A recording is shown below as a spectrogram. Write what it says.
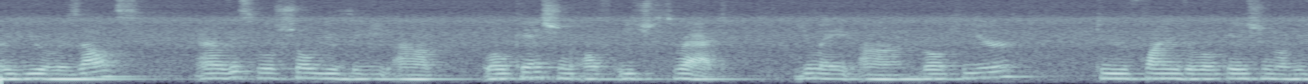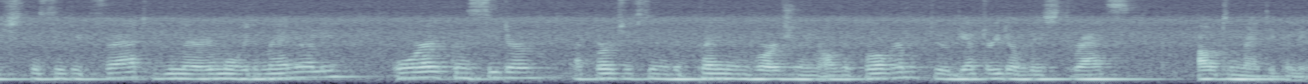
review results and this will show you the uh, location of each thread. You may uh, go here to find the location of each specific thread. You may remove it manually or consider purchasing the premium version of the program to get rid of these threads automatically.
